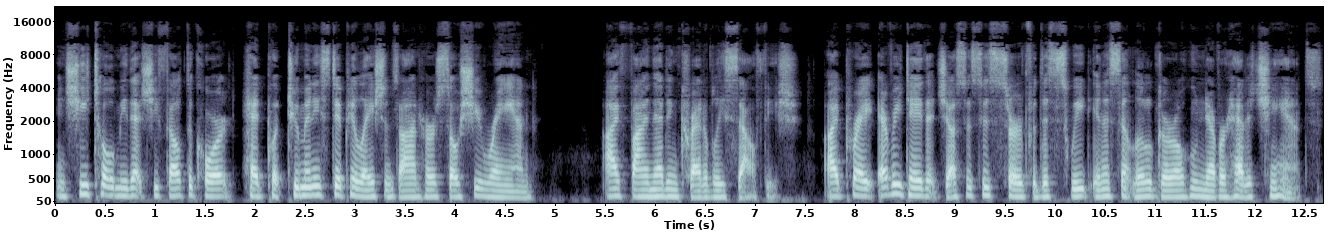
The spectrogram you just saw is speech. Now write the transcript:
and she told me that she felt the court had put too many stipulations on her, so she ran. I find that incredibly selfish. I pray every day that justice is served for this sweet, innocent little girl who never had a chance.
